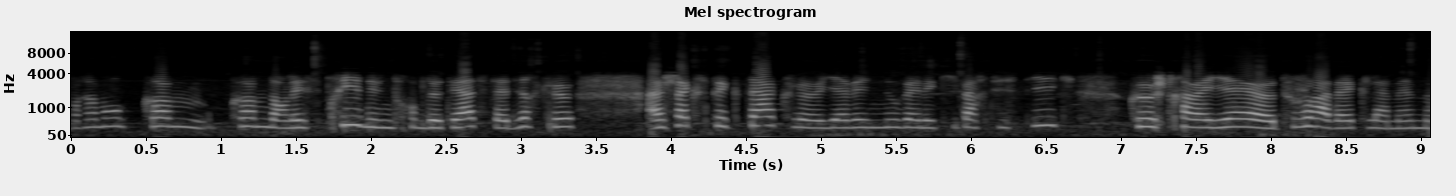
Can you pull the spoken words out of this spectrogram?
vraiment comme comme dans l'esprit d'une troupe de théâtre, c'est-à-dire que à chaque spectacle, il y avait une nouvelle équipe artistique, que je travaillais toujours avec la même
